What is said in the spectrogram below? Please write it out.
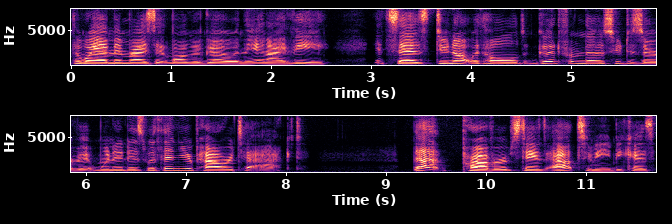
the way I memorized it long ago in the NIV, It says, Do not withhold good from those who deserve it when it is within your power to act. That proverb stands out to me because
